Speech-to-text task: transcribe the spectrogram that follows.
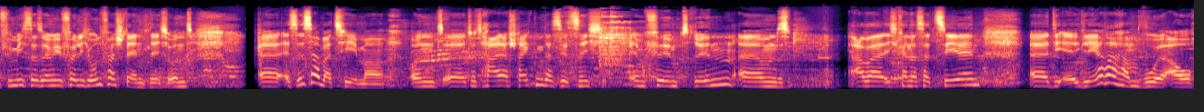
für mich ist das irgendwie völlig unverständlich. Und äh, es ist aber Thema. Und äh, total erschreckend, das ist jetzt nicht im Film drin. Ähm, das, aber ich kann das erzählen. Äh, die Lehrer haben wohl auch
